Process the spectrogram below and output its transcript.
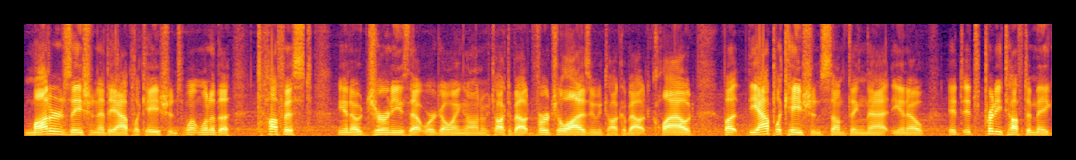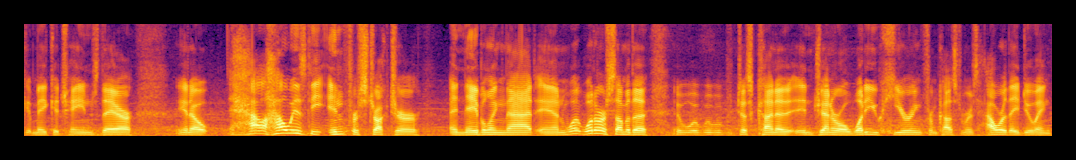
modernization of the applications, one, one of the toughest you know, journeys that we're going on. We talked about virtualizing, we talk about cloud, but the application's something that, you know, it, it's pretty tough to make, make a change there. You know, how, how is the infrastructure enabling that and what, what are some of the, just kind of in general, what are you hearing from customers? How are they doing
